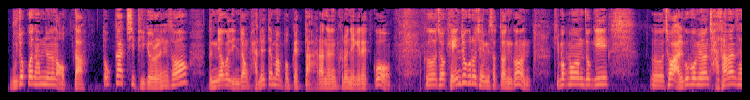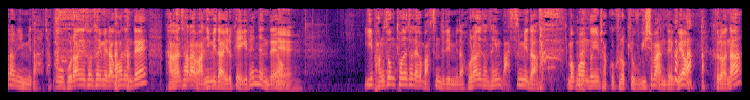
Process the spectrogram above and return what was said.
무조건 합류는 없다. 똑같이 비교를 해서 능력을 인정받을 때만 뽑겠다라는 그런 얘기를 했고 그 저 개인적으로 재밌었던 건 김학범 감독이 어, 저 알고 보면 자상한 사람입니다. 자꾸 호랑이 선생님이라고 하는데 강한 사람 아닙니다. 이렇게 얘기를 했는데요. 예. 이 방송 통해서 제가 말씀드립니다. 호랑이 선생님 맞습니다. 김학범 네. 감독님 자꾸 그렇게 우기시면 안 되고요. 그러나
